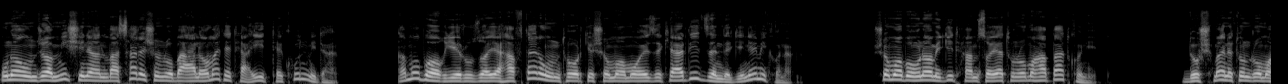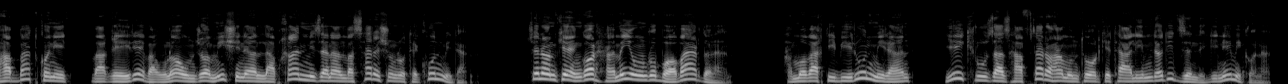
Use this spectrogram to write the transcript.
اونا اونجا میشینن و سرشون رو به علامت تایید تکون میدن. اما باقی روزای هفته رو اونطور که شما موعظه کردید زندگی نمی‌کنن. شما به اونا میگید همسایتون رو محبت کنید. دشمنتون رو محبت کنید و غیره و اونا اونجا میشینن لبخند می‌زنن و سرشون رو تکون میدن. چنان که انگار همه اون رو باور دارن. اما وقتی بیرون میرن یک روز از هفته رو همونطور که تعلیم دادید زندگی نمی‌کنن.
